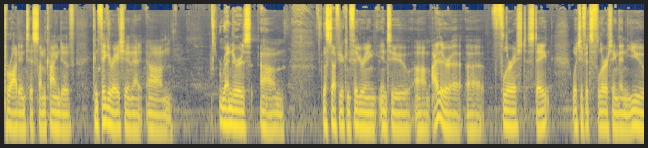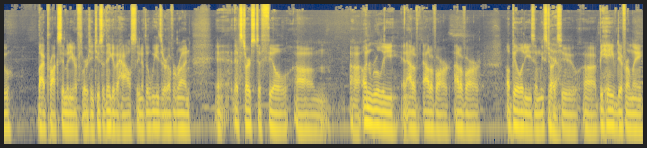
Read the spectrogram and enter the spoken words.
brought into some kind of configuration that um, renders um, the stuff you're configuring into um, either a, a flourished state, which if it's flourishing, then you by proximity are flourishing too. So think of a house, you know, if the weeds are overrun, eh, that starts to feel um, uh, unruly and out of out of our out of our abilities, and we start Yeah. to uh, behave differently.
